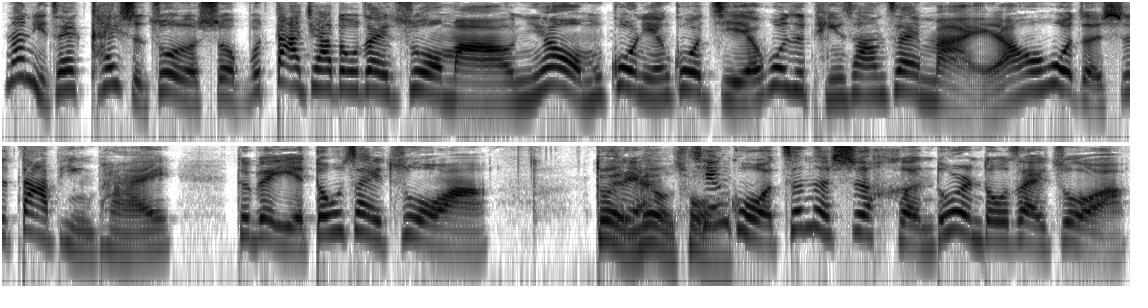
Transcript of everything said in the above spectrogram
那你在开始做的时候，不大家都在做吗？你要我们过年过节或者平常在买，然后或者是大品牌，对不对？也都在做啊。对，对啊、没有错。坚果真的是很多人都在做啊。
